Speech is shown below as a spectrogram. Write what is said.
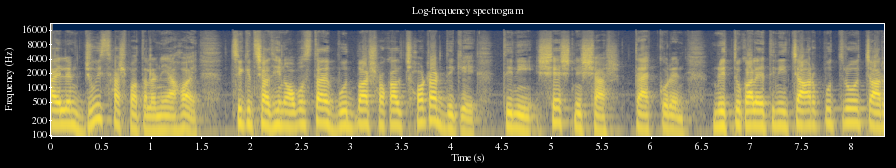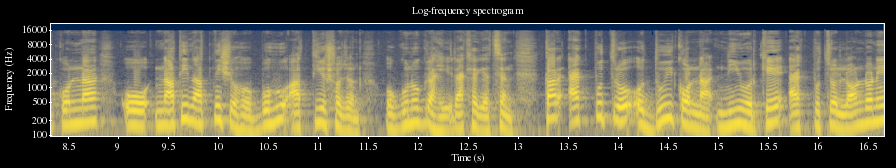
আইল্যান্ড জুইস হাসপাতালে নেওয়া হয়। চিকিৎসাধীন অবস্থায় বুধবার সকাল ছটার দিকে তিনি শেষ নিঃশ্বাস ত্যাগ করেন। মৃত্যুকালে তিনি চার পুত্র, চার কন্যা ও নাতি নাতনি সহ বহু আত্মীয় স্বজন ও গুণগ্রাহী রেখে গেছেন। তার এক পুত্র ও দুই কন্যা নিউ ইয়র্কে, এক পুত্র লন্ডনে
